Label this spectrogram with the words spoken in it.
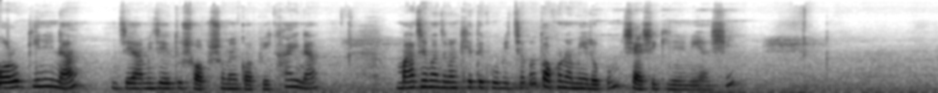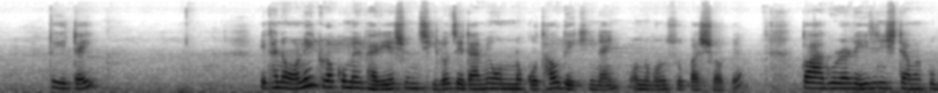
বড় কিনি না, যে আমি যেহেতু সবসময় কফি খাই না, মাঝে মাঝে আমার খেতে খুব ইচ্ছা করে তখন আমি এরকম শ্যাশে কিনে নিয়ে আসি। তো এটাই। এখানে অনেক রকমের ভ্যারিয়েশন ছিল, যেটা আমি অন্য কোথাও দেখি নাই, অন্য কোনো সুপার শপে। তো আগুরার এই জিনিসটা আমার খুব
